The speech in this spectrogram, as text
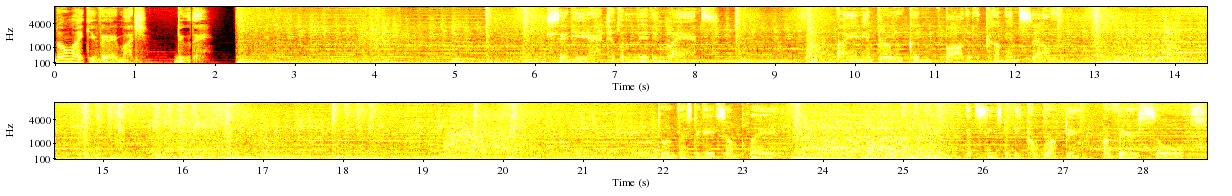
don't like you very much, do they? Sent here to the living lands by an emperor who couldn't bother to come himself. To investigate some plague that seems to be corrupting our very souls.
